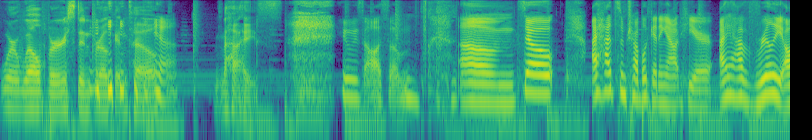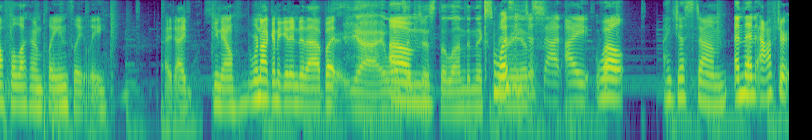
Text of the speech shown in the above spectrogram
we're well versed in broken toe. yeah, Nice. it was awesome. Um, so I had some trouble getting out here. I have really awful luck on planes lately. I, I you know, we're not going to get into that, but yeah, it wasn't um, just the London it experience. wasn't just that. I well, I just um, and then after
